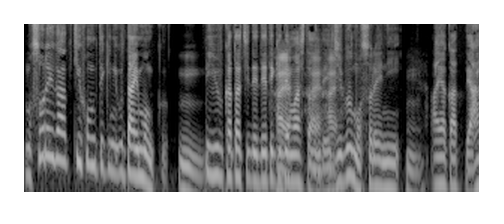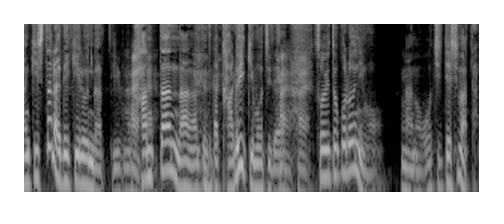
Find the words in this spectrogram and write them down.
もうそれが基本的に歌い文句っうん。ていう形で出てきてましたんで、自分もそれにうん。あやかって暗記したらできるんだっていうもう簡単ななんていうか軽い気持ちで、そういうところにも、うん。あの陥ってしまった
